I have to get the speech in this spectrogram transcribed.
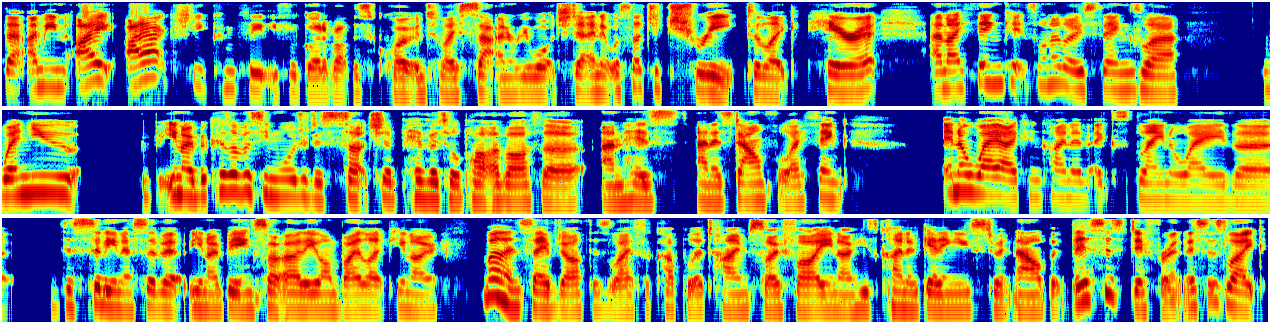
that I mean, I I actually completely forgot about this quote until I sat and rewatched it and it was such a treat to like hear it. And I think it's one of those things where when you you know, because obviously Mordred is such a pivotal part of Arthur and his and his downfall, I think in a way I can kind of explain away the the silliness of it, you know, being so early on by like, you know, Merlin saved Arthur's life a couple of times so far. You know, he's kind of getting used to it now, but this is different. This is like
